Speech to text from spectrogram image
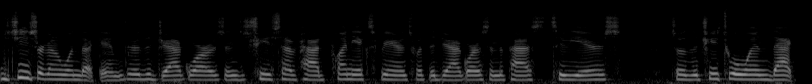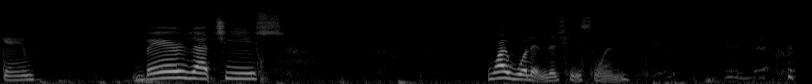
The Chiefs are going to win that game. They're the Jaguars, and the Chiefs have had plenty of experience with the Jaguars in the past two years. So the Chiefs will win that game. Bears at Chiefs. Why wouldn't the Chiefs win?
